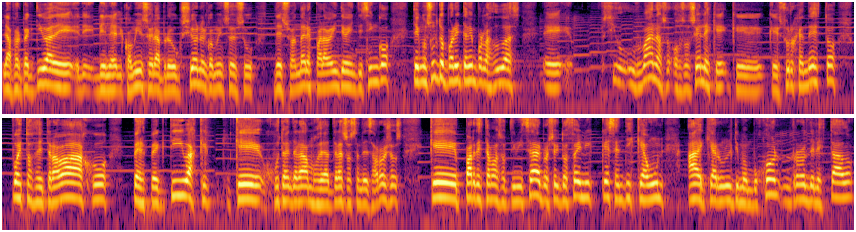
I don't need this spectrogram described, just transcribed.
La perspectiva del comienzo de la producción, el comienzo de su, de su andar es para 2025. Te consulto por ahí también por las dudas urbanas o sociales que, surgen de esto, puestos de trabajo, perspectivas, que, justamente hablábamos de atrasos en desarrollos, qué parte está más optimizada el proyecto Fénix, qué sentís que aún hay que dar un último empujón, rol del Estado,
